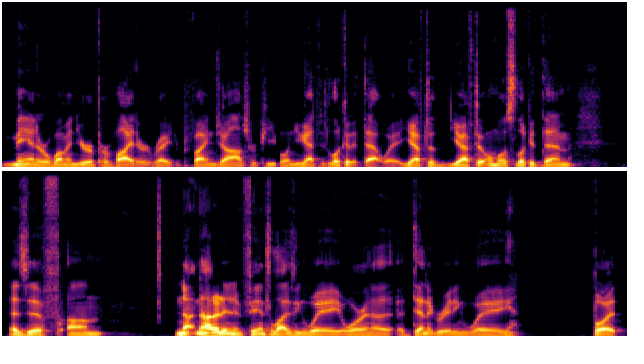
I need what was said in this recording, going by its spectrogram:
man or a woman, you're a provider, right? You're providing jobs for people, and you have to look at it that way. You have to you have to almost look at them as if um, not not in an infantilizing way or in a, a denigrating way, but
